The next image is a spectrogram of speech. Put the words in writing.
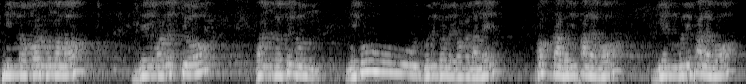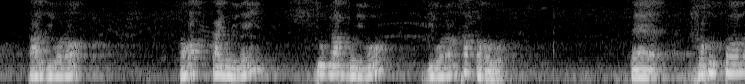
তিন নম্বর গুণ হল যে মানুষ পঞ্চশীলুন নিখুঁত ঘুরি দলে গমে গালে শ্রদ্ধা কৰি পালাব জ্ঞান কৰি পালাব তাৰ জীৱনত আমাক কাই কৰি নেই সুখ লাভ কৰিব জীৱনত সাৰ্থক হ'ব। চতুৰ্থ হল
